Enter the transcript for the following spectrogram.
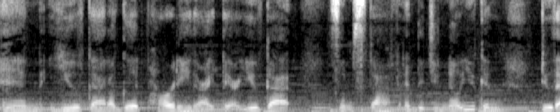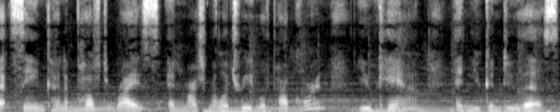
and you've got a good party right there. You've got some stuff. And did you know you can do that same kind of puffed rice and marshmallow treat with popcorn? You can. And you can do this.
